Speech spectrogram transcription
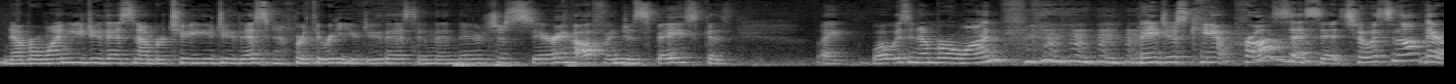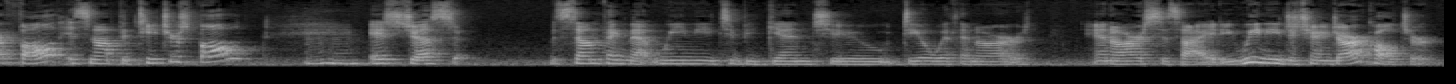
number one you do this number two you do this number three you do this and then they're just staring off into space because like what was number one they just can't process it. So it's not their fault. It's not the teacher's fault. Mm-hmm. It's just something that we need to begin to deal with in our in our society. We need to change our culture.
